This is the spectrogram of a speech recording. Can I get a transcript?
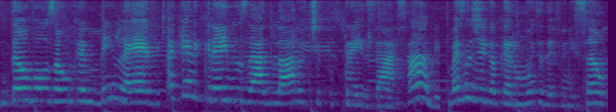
então eu vou usar um creme bem leve, aquele creme usado lá no tipo 3A, sabe? Mas no dia que eu quero muita definição,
